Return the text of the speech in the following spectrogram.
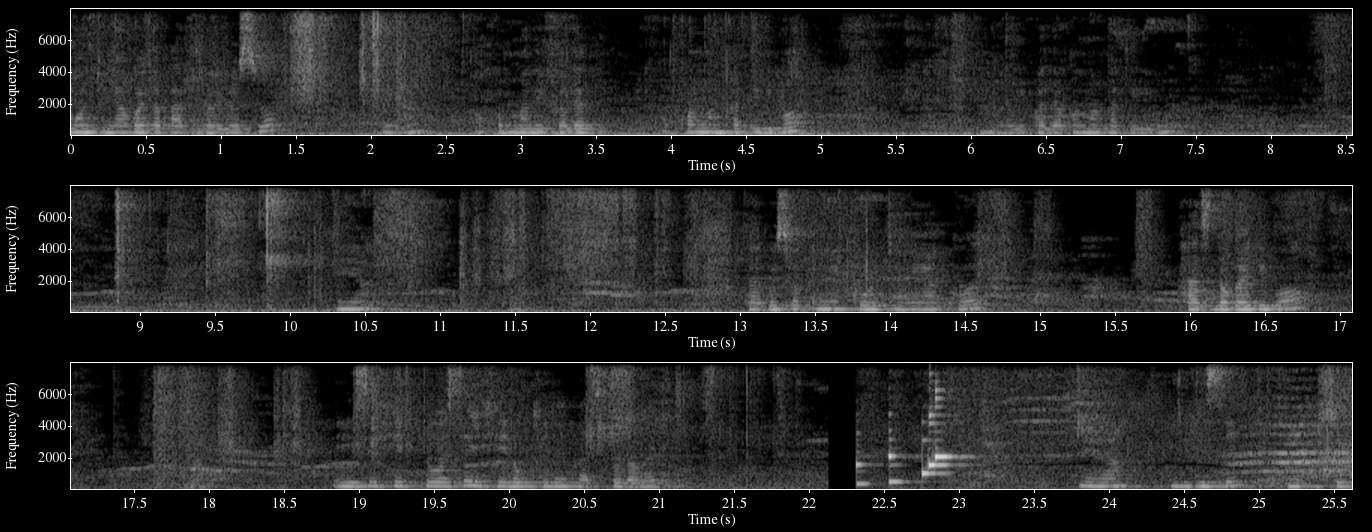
মই ধুনীয়াকৈ এটা পাত লৈ লৈছোঁ এয়া অকণমান ইফালে অকণমান কাটি দিব আৰু ইফালে অকণমান কাটি দিব এয়া তাৰপিছত এনেকৈ ধুনীয়াকৈ ভাজ লগাই দিব এই যে শীতটো আছে এই শিৰখিনিয়ে ভাজটো লগাই দিব এয়া দেখিছে তাৰপিছত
